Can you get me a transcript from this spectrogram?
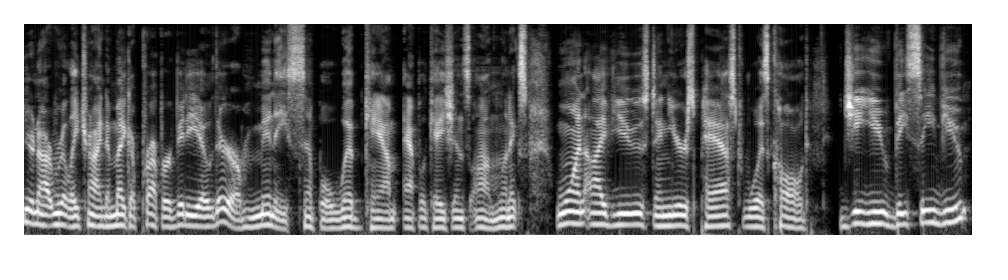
you're not really trying to make a proper video. There are many simple webcam applications on Linux. One I've used in years past was called guvcview.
